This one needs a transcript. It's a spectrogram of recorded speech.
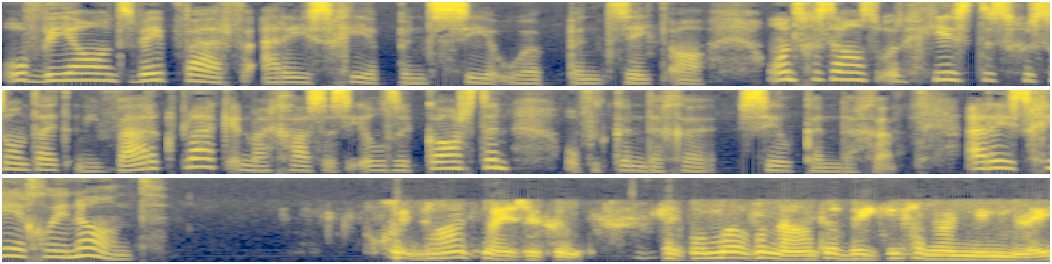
of via ons webwerf rsg.co.za. Ons gesels oor geestesgesondheid in die werkplek en my gas is Ilse Karsten, opvoedkundige sielkundige. RSG goeienaand. Goeienaand my seun. Ek kom maar vanaand 'n bietjie anoniem bly.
